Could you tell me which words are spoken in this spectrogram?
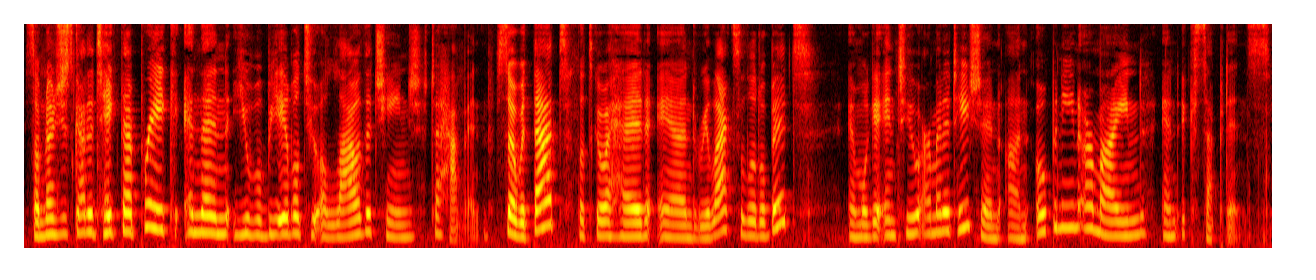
Sometimes you just got to take that break and then you will be able to allow the change to happen. So, with that, let's go ahead and relax a little bit and we'll get into our meditation on opening our mind and acceptance.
